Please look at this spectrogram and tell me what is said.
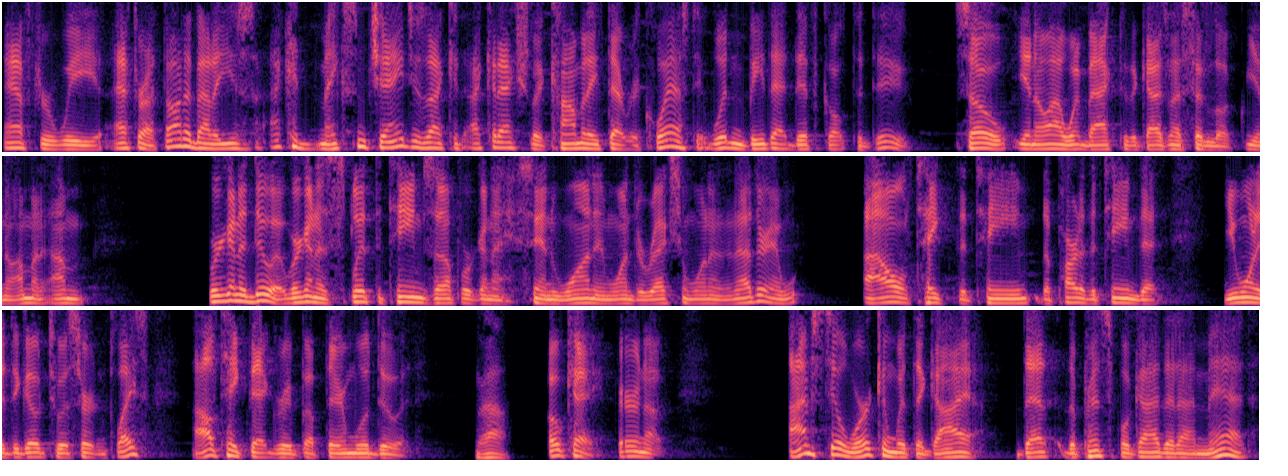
after we after I thought about it, you just, I could make some changes. I could I could actually accommodate that request. It wouldn't be that difficult to do. So you know, I went back to the guys and I said, look, you know, I'm gonna, I'm we're going to do it. We're going to split the teams up. We're going to send one in one direction, one in another, and I'll take the team, the part of the team that you wanted to go to a certain place. I'll take that group up there and we'll do it. Wow. Okay, fair enough. I'm still working with the guy that the principal guy that I met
